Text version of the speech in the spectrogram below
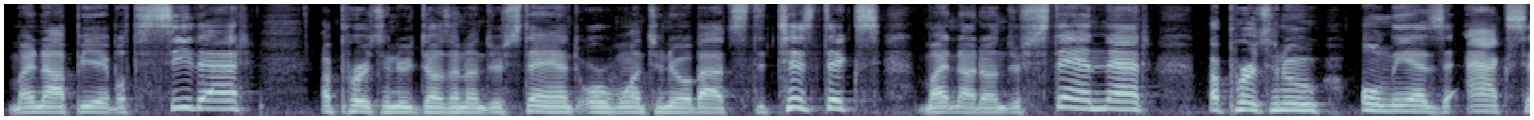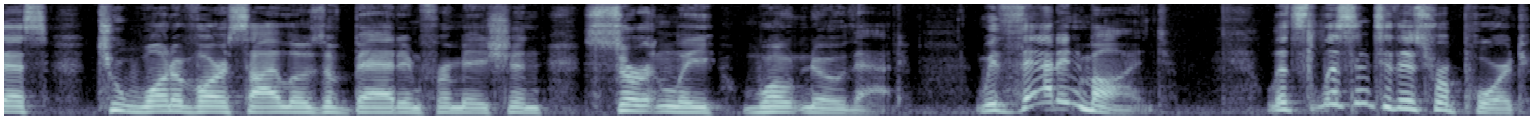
might not be able to see that. A person who doesn't understand or want to know about statistics might not understand that. A person who only has access to one of our silos of bad information certainly won't know that. With that in mind, let's listen to this report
